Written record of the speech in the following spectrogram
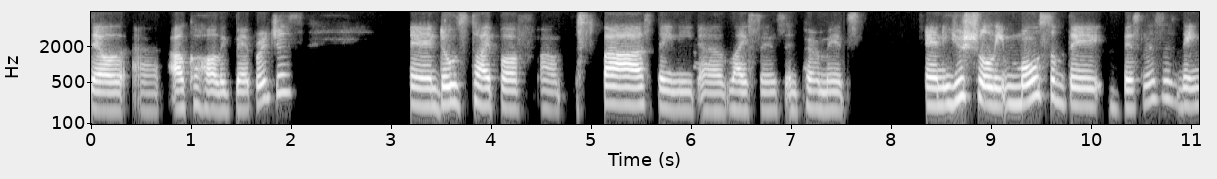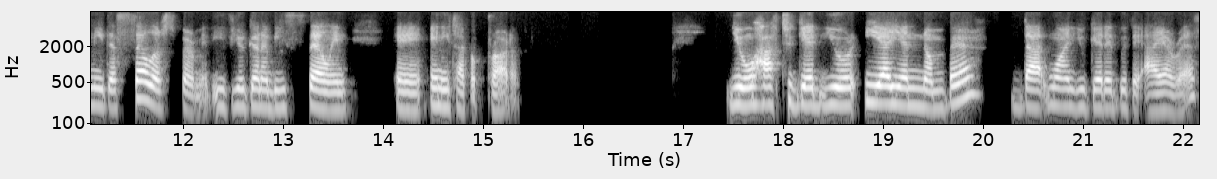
sell uh, alcoholic beverages and those type of um, spas they need a license and permits and usually most of the businesses they need a seller's permit if you're gonna be selling a, any type of product you have to get your EIN number that one you get it with the IRS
